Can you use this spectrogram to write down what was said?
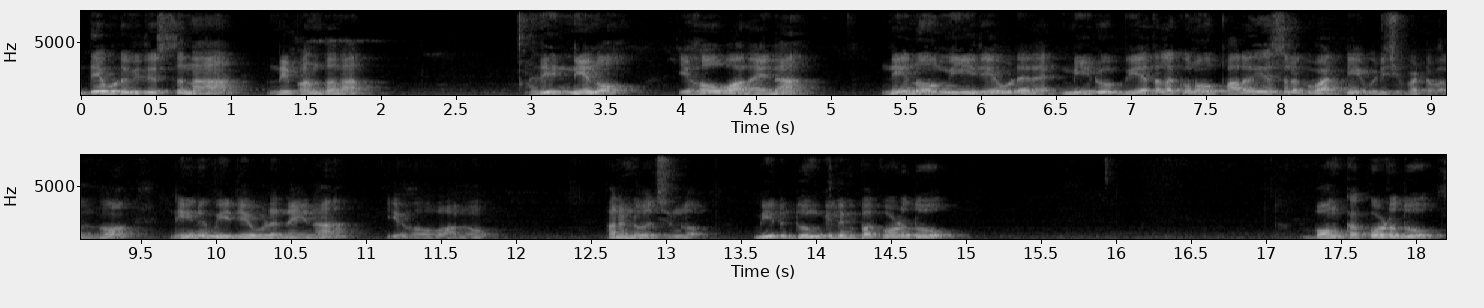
దేవుడు విధిస్తున్న నిబంధన. అది నేను యహోవానైనా నేను మీ దేవుడైన మీరు బీదలకును పరదేశులకు వాటిని విడిచిపెట్టవలను. నేను మీ దేవుడనైనా యహోవాను. పన్నెండు వచనంలో మీరు దొంగిలింపకూడదు. బొంకకూడదు.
